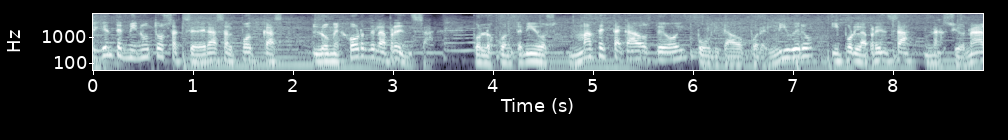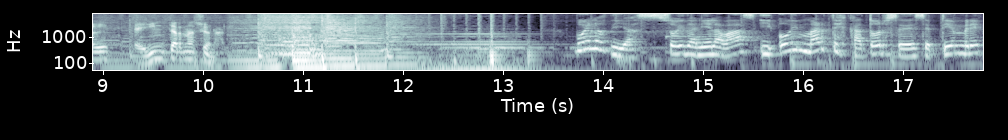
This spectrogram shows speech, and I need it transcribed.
siguientes minutos accederás al podcast Lo mejor de la prensa, con los contenidos más destacados de hoy publicados por el libro y por la prensa nacional e internacional. Buenos días, soy Daniela Vaz y hoy martes 14 de septiembre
